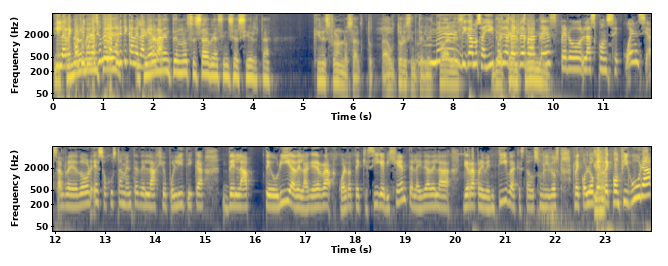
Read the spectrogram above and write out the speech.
y, la reconfiguración de la política de la guerra. Finalmente no se sabe a ciencia cierta quiénes fueron los autores intelectuales. digamos, allí puede haber debates, pero las consecuencias alrededor, eso justamente de la geopolítica, de la teoría de la guerra, acuérdate que sigue vigente la idea de la guerra preventiva que Estados Unidos recoloca y reconfigura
